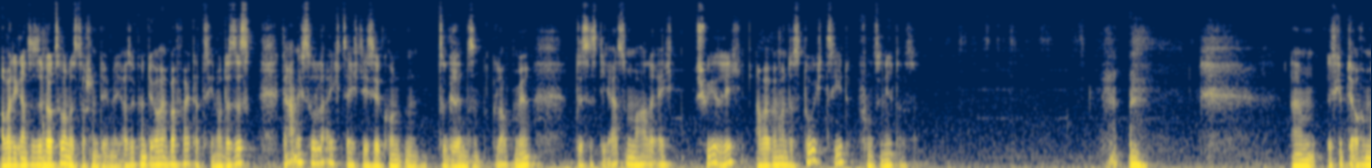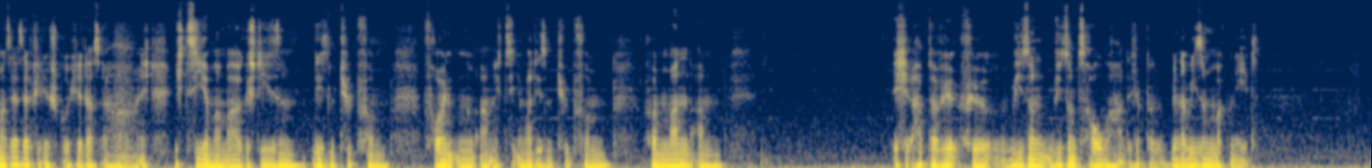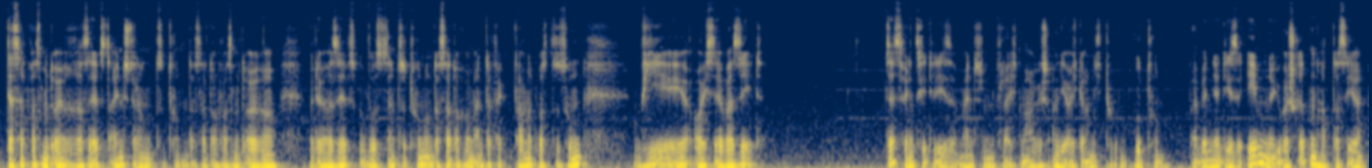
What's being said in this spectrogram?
Aber die ganze Situation ist da schon dämlich. Also könnt ihr auch einfach weiterziehen. Und das ist gar nicht so leicht, 60 Sekunden zu grinsen. Glaubt mir, das ist die ersten Male echt schwierig. Aber wenn man das durchzieht, funktioniert das. Ähm, es gibt ja auch immer sehr, sehr viele Sprüche, dass äh, ich, ich ziehe immer magisch diesen, diesen Typ von Freunden an, ich ziehe immer diesen Typ von, von Mann an. Ich habe da wie, für, wie, so ein, wie so ein Zauberhand, ich da, bin da wie so ein Magnet. Das hat was mit eurer Selbsteinstellung zu tun. Das hat auch was mit eurer, mit eurer Selbstbewusstsein zu tun und das hat auch im Endeffekt damit was zu tun, wie ihr euch selber seht deswegen zieht ihr diese Menschen vielleicht magisch an, die euch gar nicht tun, gut tun. Weil wenn ihr diese Ebene überschritten habt, dass ihr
